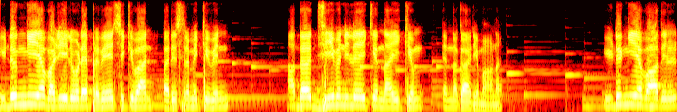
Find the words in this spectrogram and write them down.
ഇടുങ്ങിയ വഴിയിലൂടെ പ്രവേശിക്കുവാൻ പരിശ്രമിക്കുവിൻ അത് ജീവനിലേക്ക് നയിക്കും എന്ന കാര്യമാണ്. ഇടുങ്ങിയ വാതിൽ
